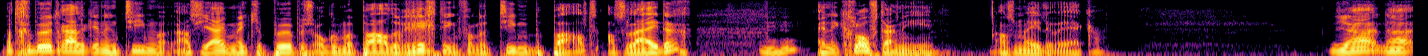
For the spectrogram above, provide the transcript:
Wat gebeurt er eigenlijk in een team als jij met je purpose ook een bepaalde richting van het team bepaalt als leider? Mm -hmm. En ik geloof daar niet in als medewerker. Ja, nou,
